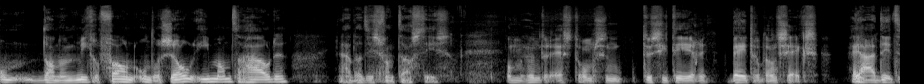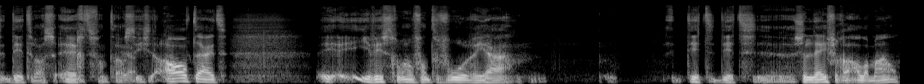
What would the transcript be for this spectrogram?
om dan een microfoon onder zo iemand te houden... ja, dat is fantastisch. Om Hunter S. Thompson te citeren, beter dan seks. Ja, dit, dit was echt fantastisch. Altijd, je, je wist gewoon van tevoren, ja, dit, dit, eh, ze leveren allemaal.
